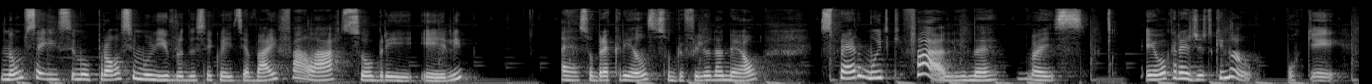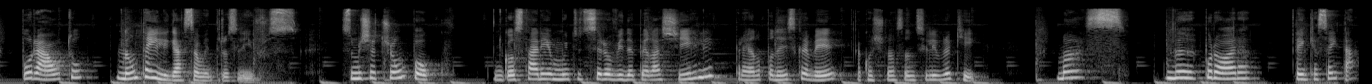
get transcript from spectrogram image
Não sei se no próximo livro da sequência vai falar sobre ele, é, sobre a criança, sobre o filho da Nel. Espero muito que fale, né? Mas eu acredito que não, porque por alto não tem ligação entre os livros. Isso me chateou um pouco, Gostaria muito de ser ouvida pela Shirley para ela poder escrever a continuação desse livro aqui. Mas, né, por hora, tem que aceitar.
